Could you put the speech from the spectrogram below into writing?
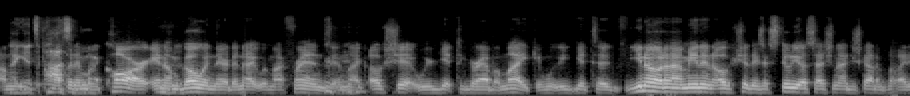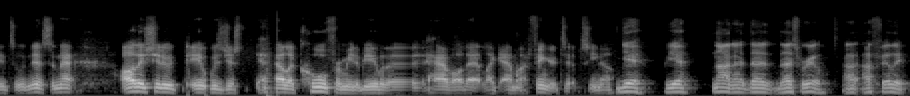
I'm like it's popping in my car and mm-hmm. I'm going there tonight with my friends and like, oh shit, we get to grab a mic and we get to, you know what I mean? And oh shit, there's a studio session I just got invited to and this and that. All this shit, it, it was just hella cool for me to be able to have all that like at my fingertips, you know? Yeah, yeah. No, that, that that's real. I, I feel it.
